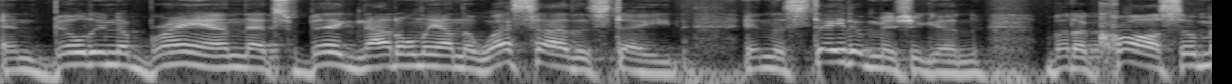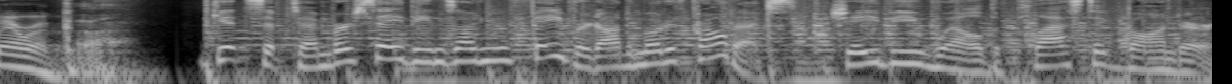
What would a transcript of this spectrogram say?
and building a brand that's big not only on the west side of the state, in the state of Michigan, but across America. Get September savings on your favorite automotive products. JB Weld Plastic Bonder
